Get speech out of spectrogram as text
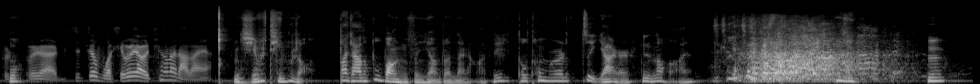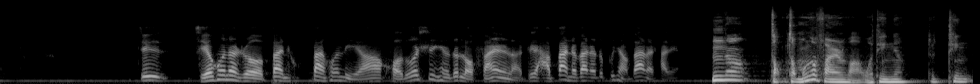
不是不是，这这我媳妇要是听了咋办呀？你媳妇听不着，大家都不帮你分享转载啥的，这都偷摸自己家人跟你唠啥呀？嗯这结婚的时候办办婚礼啊，好多事情都老烦人了，这家办着办着都不想办了，差点。嗯呐，怎怎么个烦人法？我听听，就听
